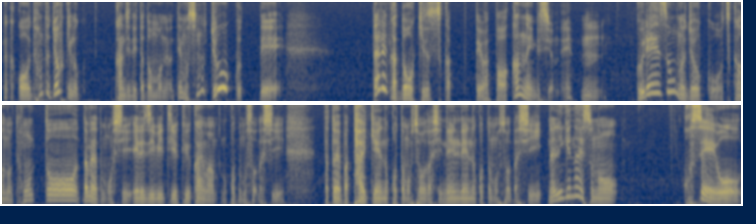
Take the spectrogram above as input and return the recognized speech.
なんかこう、ほんとジョークの感じで言ったと思うのよ。でもそのジョークって、誰がどう傷つくかってやっぱわかんないんですよね。うん。グレーゾーンのジョークを使うのって本当ダメだと思うし、LGBTQ 会話のこともそうだし、例えば体型のこともそうだし、年齢のこともそうだし、何気ないその個性を、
